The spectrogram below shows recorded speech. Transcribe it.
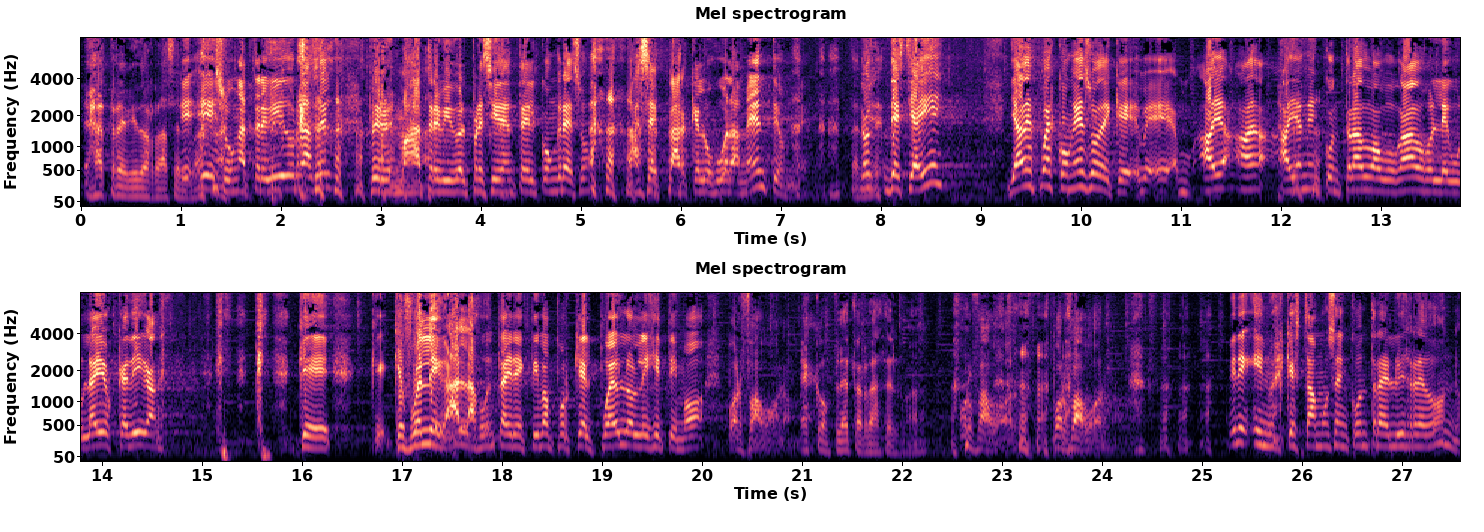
Es atrevido Russell. Eh, es un atrevido Russell, pero es más atrevido el presidente del Congreso aceptar que lo juramente, hombre. Desde ahí, ya después con eso de que eh, hayan encontrado abogados o leguleyos que digan que, que, fue legal la junta directiva porque el pueblo legitimó, por favor. Es completo, Russell. Por favor, por favor. Miren, y no es que estamos en contra de Luis Redondo.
